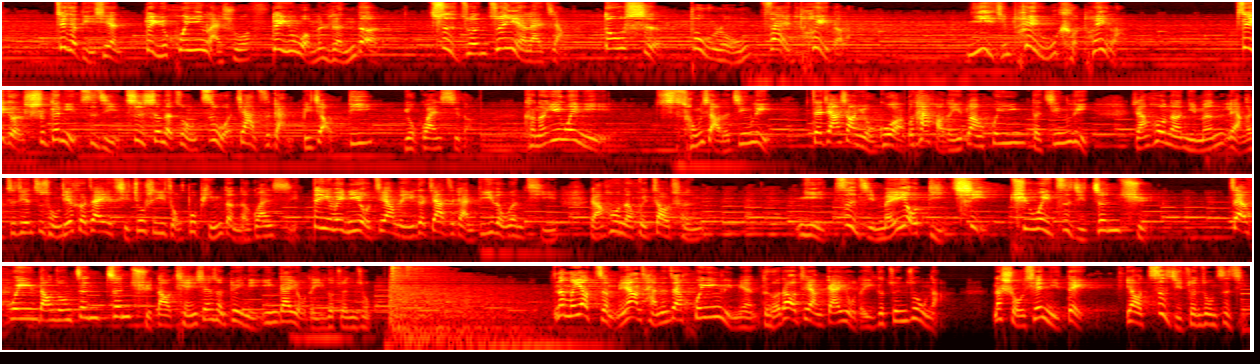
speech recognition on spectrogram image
这个底线对于婚姻来说，对于我们人的自尊尊严来讲，都是不容再退的了。你已经退无可退了。这个是跟你自己自身的这种自我价值感比较低有关系的，可能因为你从小的经历，再加上有过不太好的一段婚姻的经历，然后呢，你们两个之间自从结合在一起，就是一种不平等的关系。正因为你有这样的一个价值感低的问题，然后呢，会造成你自己没有底气去为自己争取，在婚姻当中争争取到田先生对你应该有的一个尊重。那么要怎么样才能在婚姻里面得到这样该有的一个尊重呢？那首先你得要自己尊重自己。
